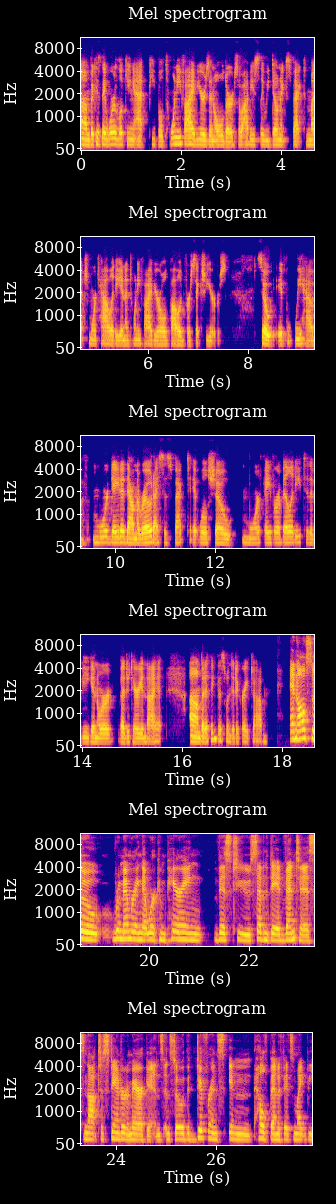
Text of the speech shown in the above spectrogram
um, because they were looking at people 25 years and older. So obviously, we don't expect much mortality in a 25 year old followed for six years. So if we have more data down the road, I suspect it will show more favorability to the vegan or vegetarian diet. Um, but I think this one did a great job. And also remembering that we're comparing this to Seventh day Adventists, not to standard Americans. And so the difference in health benefits might be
